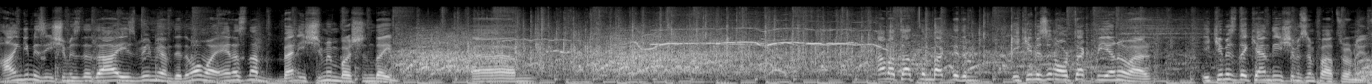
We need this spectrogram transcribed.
hangimiz işimizde daha iyiyiz bilmiyorum dedim ama en azından ben işimin başındayım. Ee, ama tatlım bak dedim, ikimizin ortak bir yanı var. İkimiz de kendi işimizin patronuyuz.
